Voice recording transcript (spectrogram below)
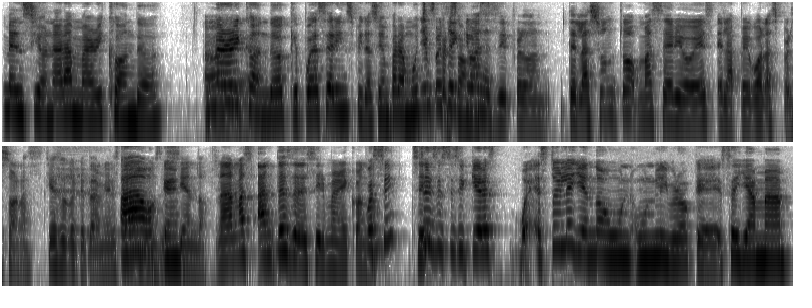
mencionar a Mary Kondo. Oh, Mary yeah. Kondo, que puede ser inspiración para Yo muchas pensé que ibas a personas. decir, perdón, el asunto más serio es el apego a las personas, que eso es lo que también estábamos ok. diciendo. Nada más antes de decir Mary Kondo. Pues sí, sí, sí, sí, si quieres. Estoy leyendo un, un libro que se llama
